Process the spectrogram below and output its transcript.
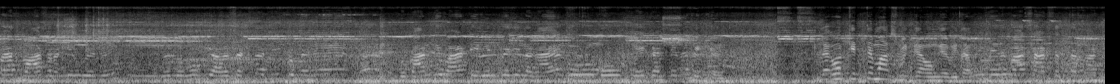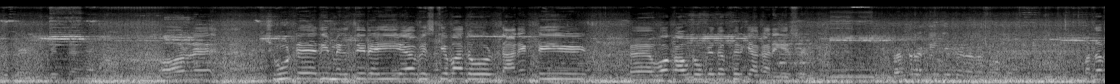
पास रखे हुए थे। जो लोगों की आवश्यकता थी तो मैंने दुकान के बाहर टेबल पे जो लगाया तो वो एक घंटे में बिक गए लगभग कितने मार्क्स बिक गए होंगे अभी तक? अभी मेरे पास साठ सत्तर मार्क्स बिक गए हैं। और छूट यदि मिलती रही अब इसके बाद वो डायरेक्ट ही वर्कआउट हो गए तो फिर क्या करेंगे इसे? बंद रखेंगे मतलब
